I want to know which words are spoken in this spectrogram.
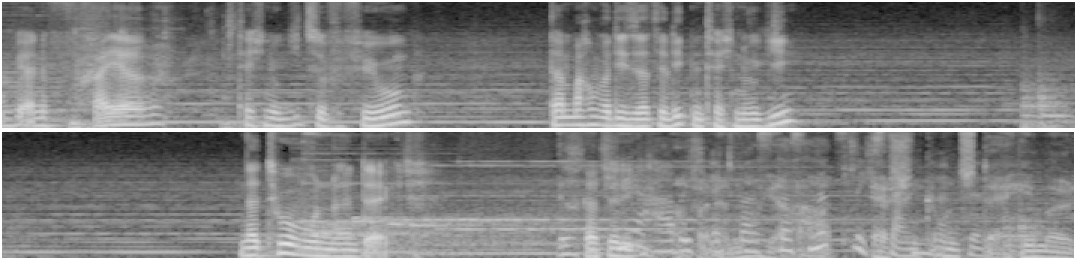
haben wir eine freie Technologie zur Verfügung. Dann machen wir die Satellitentechnologie. Naturwunder entdeckt. Satelliten. Hier habe ich etwas, das nützlich sein könnte. uns der Himmel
